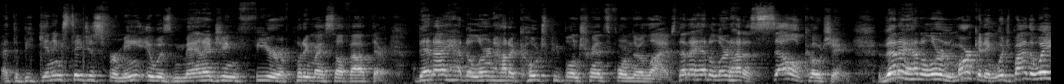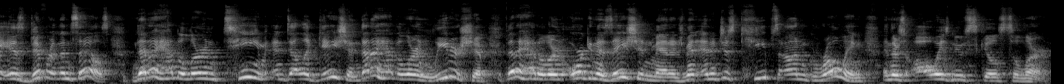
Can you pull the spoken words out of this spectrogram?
At the beginning stages for me, it was managing fear of putting myself out there. Then I had to learn how to coach people and transform their lives. Then I had to learn how to sell coaching. Then I had to learn marketing, which by the way is different than sales. Then I had to learn team and delegation. Then I had to learn leadership. Then I had to learn organization management, and it just keeps on growing, and there's always new skills to learn.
